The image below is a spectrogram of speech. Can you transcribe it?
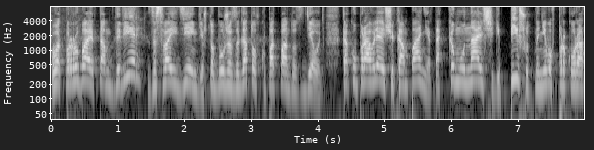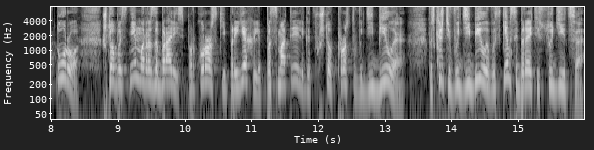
вот, порубает там дверь за свои деньги, чтобы уже заготовку под пандус сделать, так управляющая компания, так коммунальщики пишут на него в прокуратуру, чтобы с ним мы разобрались. Прокурорские приехали, посмотрели, говорят, вы что, просто вы дебилы? Вы скажите, вы дебилы, вы с кем собираетесь судиться?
